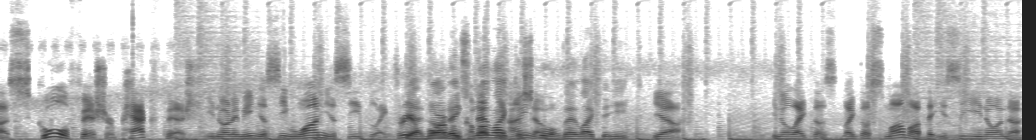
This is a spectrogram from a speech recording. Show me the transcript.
a school fish or pack fish. You know what I mean? You'll see one, you see like three yeah, or four no, of they, them come they up like the behind school. them. They like to eat. Yeah. You know, like those like those smallmouth that you see, you know, in the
